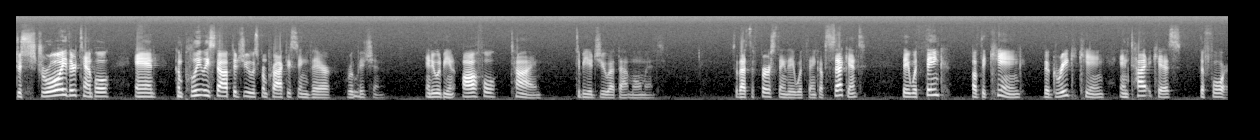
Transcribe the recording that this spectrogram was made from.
destroy their temple and completely stop the Jews from practicing their religion. And it would be an awful time to be a Jew at that moment. So that's the first thing they would think of. Second, they would think of the king, the Greek king, Antiochus IV.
